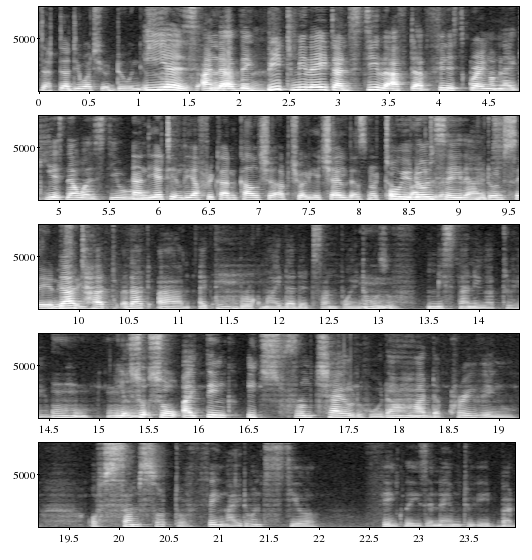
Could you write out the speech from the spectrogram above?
that daddy, what you're doing is wrong. Yes, and, uh, they beat me late, and still after I've finished crying, I'm like, yes, that was still wrong. and yet in the African culture, actually, a child does not talk oh, you don't the- say that. You don't say anything. That hurt. That um, I think broke my dad at some point because of me standing up to him. Mm-hmm, Yeah, so, so I think it's from childhood. Mm-hmm. I had a craving of some sort of thing. I don't still think there is a name to it, but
